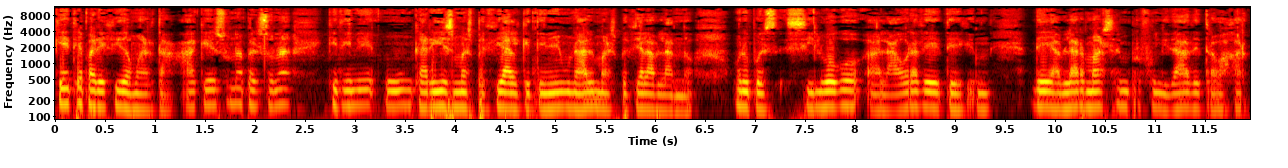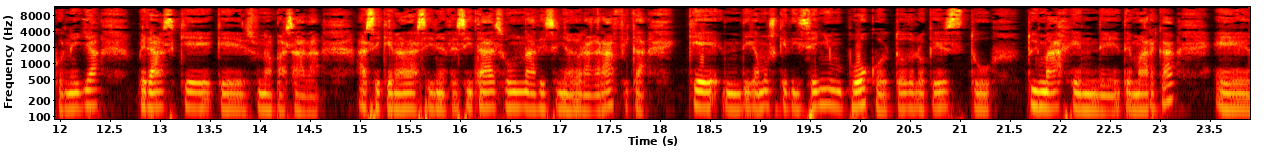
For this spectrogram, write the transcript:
¿Qué te ha parecido Marta? ¿A que es una persona que tiene un carisma especial, que tiene un alma especial hablando? Bueno, pues si luego a la hora de, de, hablar más en profundidad, de trabajar con ella, verás que, que es una pasada. Así que nada, si necesitas una diseñadora gráfica que digamos que diseñe un poco todo lo que es tu, tu imagen de, de marca, eh,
